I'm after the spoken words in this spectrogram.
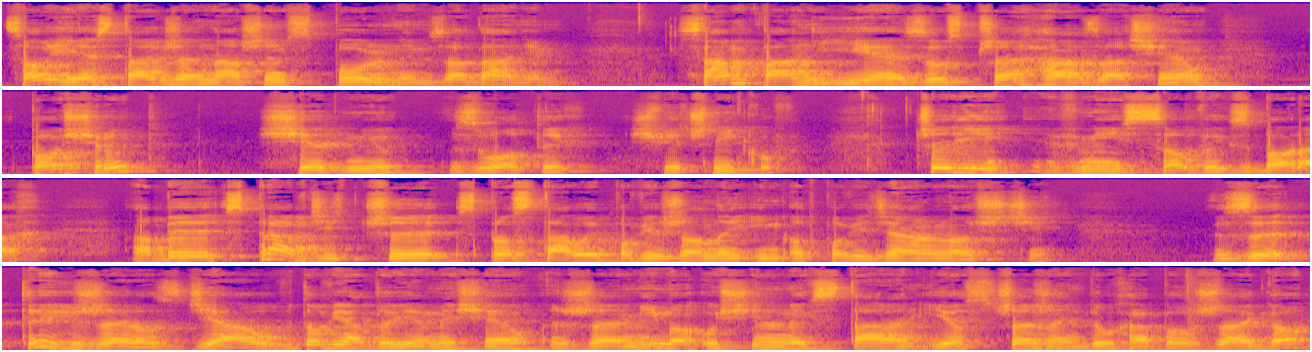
Co jest także naszym wspólnym zadaniem. Sam Pan Jezus przechadza się pośród siedmiu złotych świeczników, czyli w miejscowych zborach. Aby sprawdzić, czy sprostały powierzonej im odpowiedzialności. Z tychże rozdziałów dowiadujemy się, że mimo usilnych starań i ostrzeżeń Ducha Bożego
